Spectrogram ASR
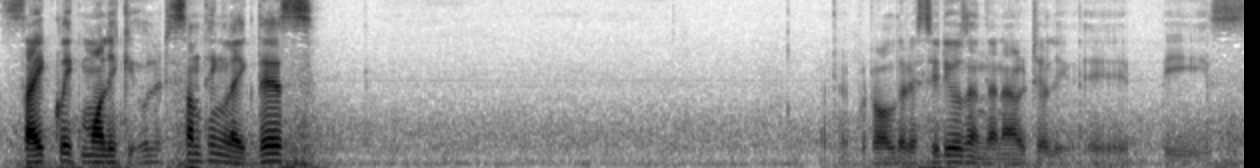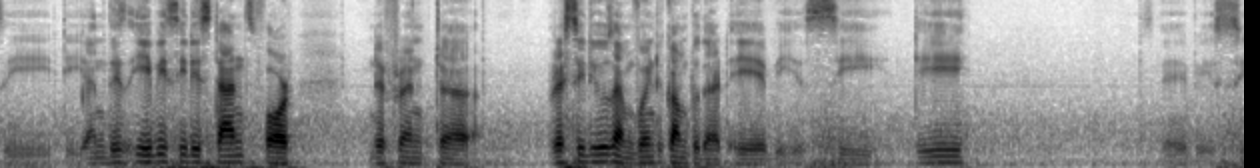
cyclic molecule. It is something like this. All the residues and then I will tell you A, B, C, D and this A, B, C, D stands for different uh, residues. I am going to come to that A, B, C, D, A, B, C,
